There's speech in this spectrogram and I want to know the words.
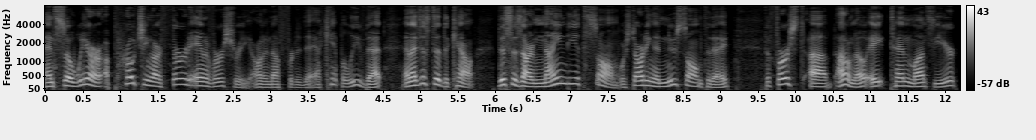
And so we are approaching our third anniversary on Enough for Today. I can't believe that. And I just did the count. This is our 90th psalm. We're starting a new psalm today. The first, uh, I don't know, eight, ten months, year,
